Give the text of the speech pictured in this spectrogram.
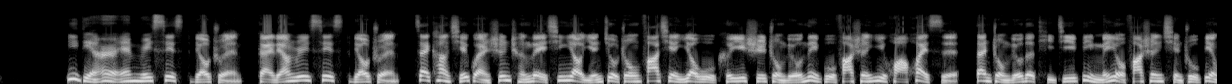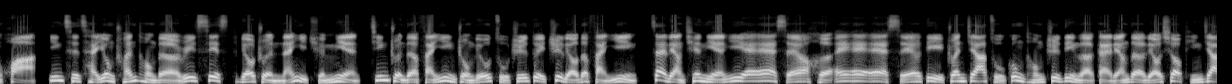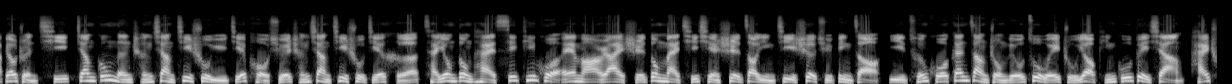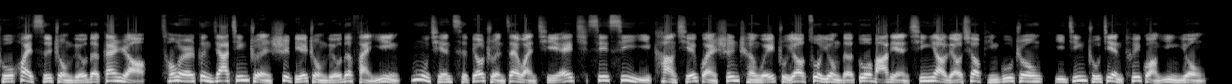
一点二 m r e s i s t 标准，改良 RECIST 标准。在抗血管生成类新药研究中，发现药物可以使肿瘤内部发生异化坏死，但肿瘤的体积并没有发生显著变化。因此，采用传统的 RECIST 标准难以全面、精准地反映肿瘤组织对治疗的反应。在两千年，EASL 和 AASLD 专家组共同制定了改良的疗效评价标准七，将功能成像技术与解剖学成像技术结合，采用动态 CT 或 MRI 时动脉期显示造影剂摄取病灶，以存活肝脏。肿瘤作为主要评估对象，排除坏死肿瘤的干扰，从而更加精准识别肿瘤的反应。目前，此标准在晚期 HCC 以抗血管生成为主要作用的多靶点新药疗效评估中，已经逐渐推广应用。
